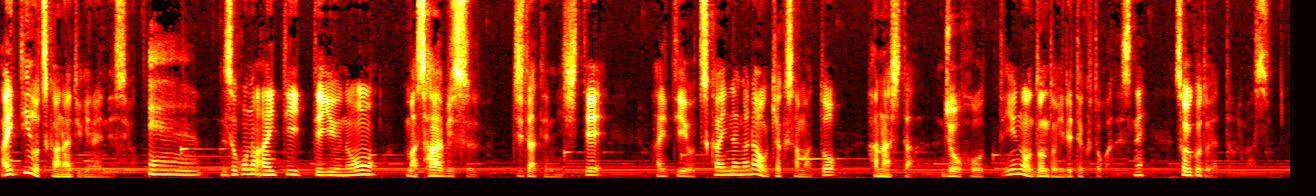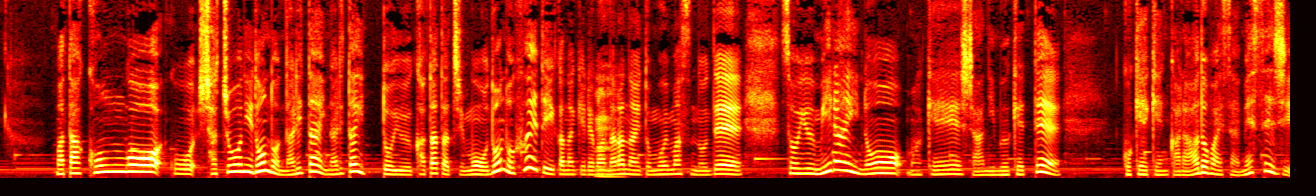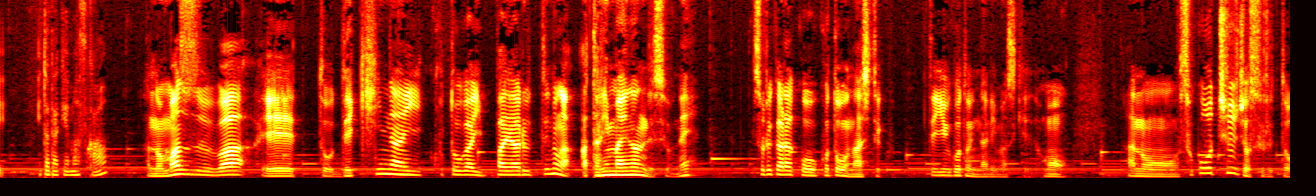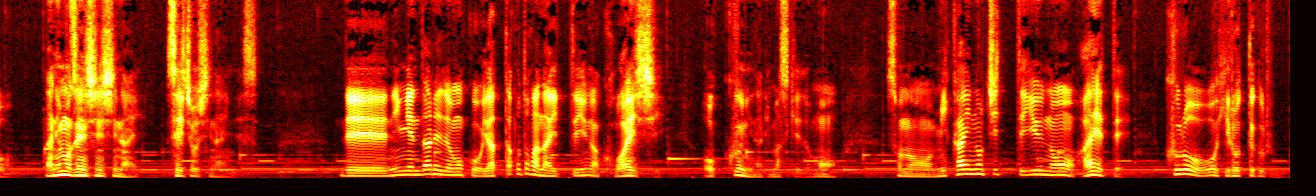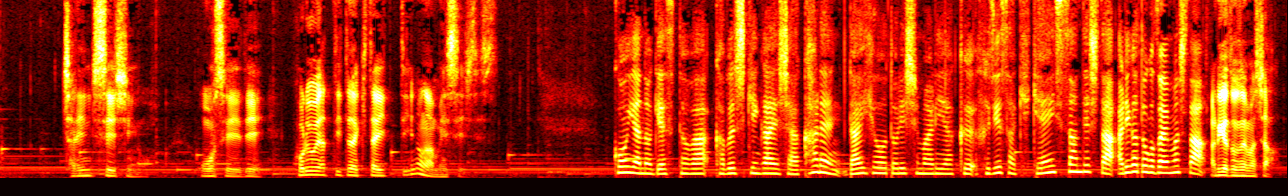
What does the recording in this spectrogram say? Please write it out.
IT を使わないといけないんですよ。ええ。でそこの IT っていうのを、まあ、サービス仕立てにして IT を使いながらお客様と話した情報っていうのをどんどん入れていくとかですねそういうことをやっております。また今後こう社長にどんどんなりたいなりたいという方たちもどんどん増えていかなければならないと思いますので、そういう未来の、まあ、経営者に向けてご経験からアドバイスやメッセージいただけますか？あのまずは、えーっとできないことがいっぱいあるっていうのが当たり前なんですよね。それからこうことを成していくっていうことになりますけれどもあのそこを躊躇すると何も前進しない成長しないんです。で人間誰でもこうやったことがないっていうのは怖いし億劫になりますけれどもその未開の地っていうのをあえて苦労を拾ってくるチャレンジ精神を旺盛でこれをやっていただきたいっていうのがメッセージです。今夜のゲストは株式会社カレン代表取締役藤崎健一さんでしたありがとうございましたありがとうございました。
